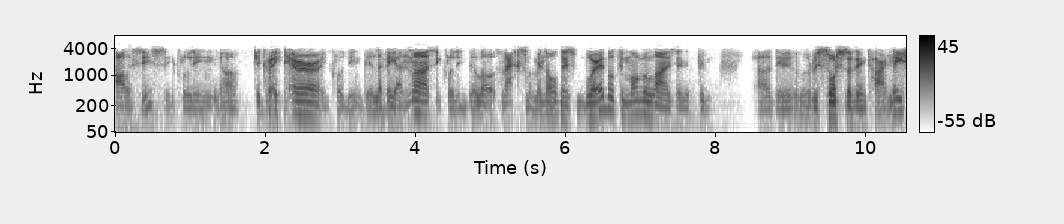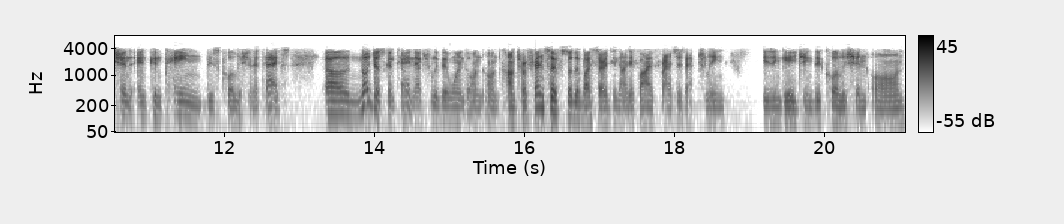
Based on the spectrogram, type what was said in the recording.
policies, including the Great Terror, including the levée en masse, including the laws maximum, and all this, were able to mobilize the, the, the resources of the entire nation and contain these coalition attacks. Uh, not just contain, actually, they went on, on counteroffensive, so that by 1795, France is actually is engaging the coalition on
